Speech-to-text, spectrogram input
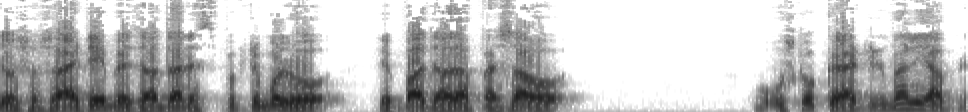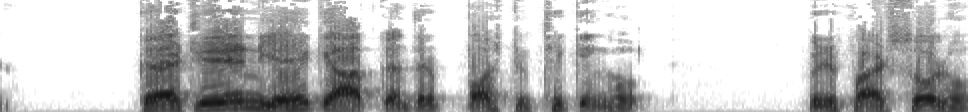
جو سوسائٹی میں زیادہ ریسپیکٹیبل ہو پاس زیادہ پیسہ ہو اس کو کرائٹیرین بنا لیا آپ نے کرائٹیرین یہ ہے کہ آپ کے اندر پوزیٹو تھنکنگ ہو پیوریفائڈ سول ہو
